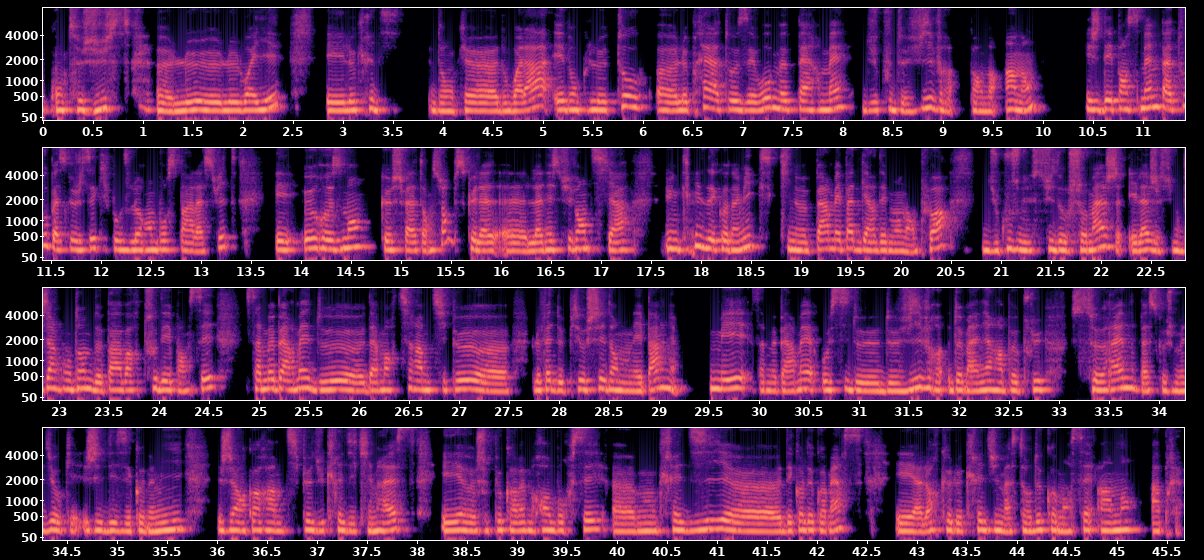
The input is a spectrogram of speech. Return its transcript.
compte juste euh, le, le, loyer et le crédit. Donc, donc voilà. Et donc le taux, le prêt à taux zéro me permet du coup de vivre pendant un an et je dépense même pas tout parce que je sais qu'il faut que je le rembourse par la suite. Et heureusement que je fais attention puisque euh, l'année suivante, il y a une crise économique qui ne me permet pas de garder mon emploi. Du coup, je suis au chômage et là, je suis bien contente de ne pas avoir tout dépensé. Ça me permet euh, d'amortir un petit peu euh, le fait de piocher dans mon épargne mais ça me permet aussi de, vivre de manière un peu plus sereine parce que je me dis, OK, j'ai des économies, j'ai encore un petit peu du crédit qui me reste et euh, je peux quand même rembourser euh, mon crédit euh, d'école de commerce et alors que le crédit Master 2 commençait un an après.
